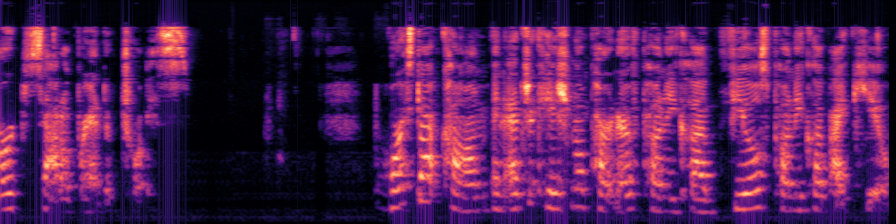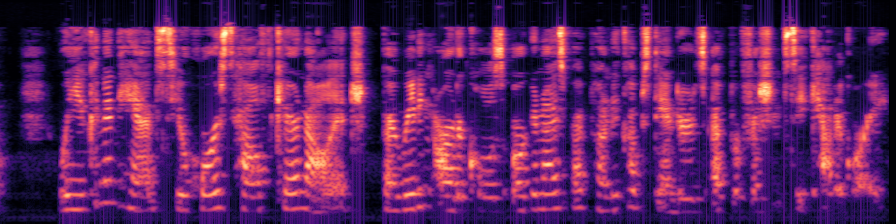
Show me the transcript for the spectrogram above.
our saddle brand of choice. Horse.com, an educational partner of Pony Club, fuels Pony Club IQ, where you can enhance your horse health care knowledge by reading articles organized by Pony Club standards of proficiency category.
